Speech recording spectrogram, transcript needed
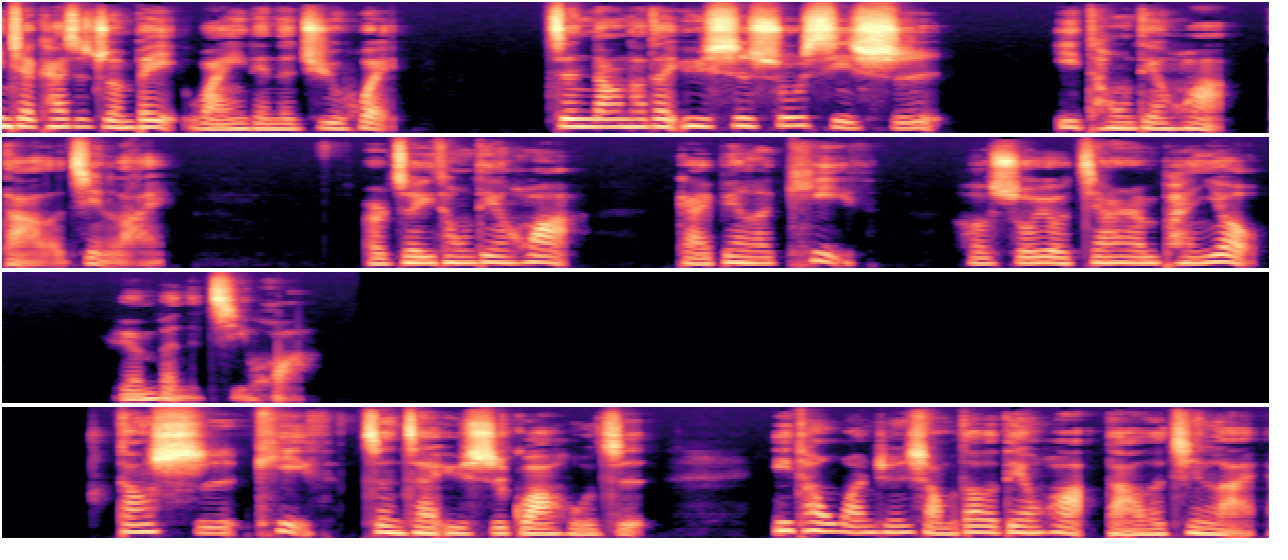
并且开始准备晚一点的聚会。正当他在浴室梳洗时，一通电话打了进来，而这一通电话改变了 Keith 和所有家人朋友原本的计划。当时 Keith 正在浴室刮胡子，一通完全想不到的电话打了进来。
